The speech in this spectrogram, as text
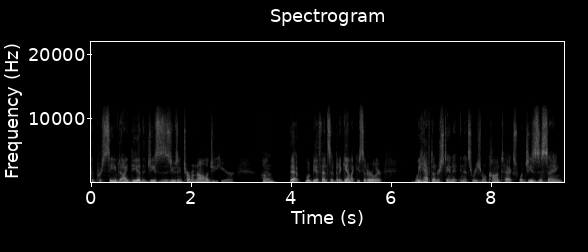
the perceived idea that Jesus is using terminology here um, Yeah. that would be offensive. But again, like you said earlier, we have to understand it in its original context, what Jesus is saying,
